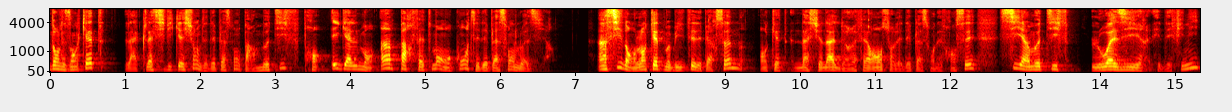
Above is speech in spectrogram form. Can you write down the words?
Dans les enquêtes, la classification des déplacements par motif prend également imparfaitement en compte les déplacements de loisirs. Ainsi, dans l'enquête mobilité des personnes, enquête nationale de référence sur les déplacements des Français, si un motif loisir est défini,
